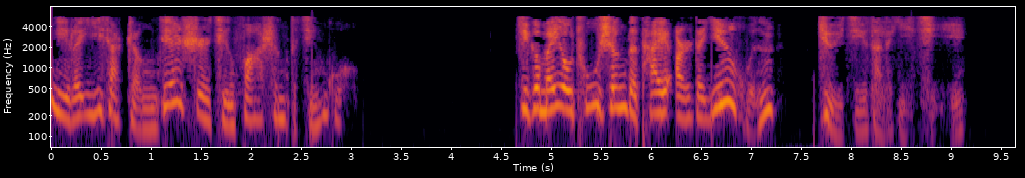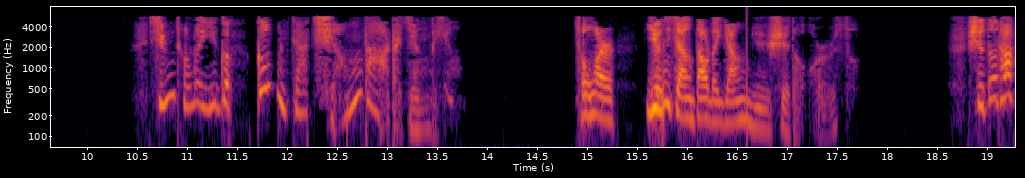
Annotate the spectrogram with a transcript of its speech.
理了一下整件事情发生的经过。几个没有出生的胎儿的阴魂聚集在了一起，形成了一个更加强大的英灵，从而影响到了杨女士的儿子，使得他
